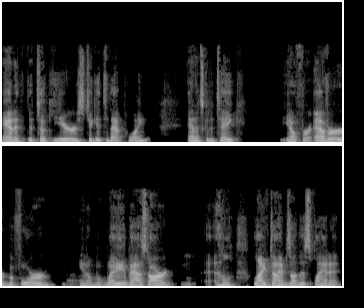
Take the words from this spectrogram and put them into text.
and it, it took years to get to that point, and it's going to take you know forever before you know way past our lifetimes on this planet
